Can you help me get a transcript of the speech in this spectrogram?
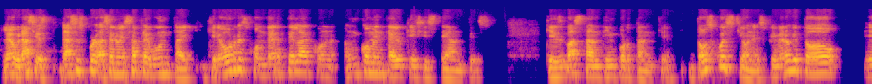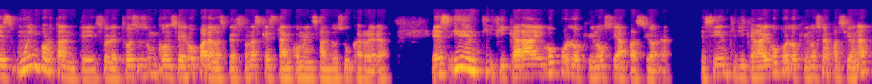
Leo, gracias. Gracias por hacerme esa pregunta. Y quiero respondértela con un comentario que hiciste antes que es bastante importante. Dos cuestiones. Primero que todo, es muy importante, y sobre todo es un consejo para las personas que están comenzando su carrera, es identificar algo por lo que uno se apasiona. Es identificar algo por lo que uno se apasiona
